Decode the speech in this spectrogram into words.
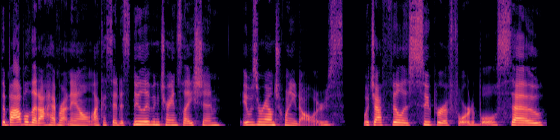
the Bible that I have right now, like I said, it's New Living Translation. It was around twenty dollars, which I feel is super affordable. So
